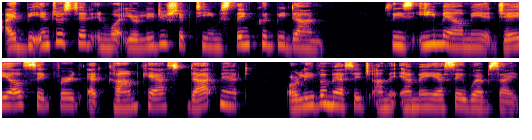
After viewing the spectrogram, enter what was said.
I'd be interested in what your leadership teams think could be done. Please email me at jlsigford at comcast.net or leave a message on the MASA website.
